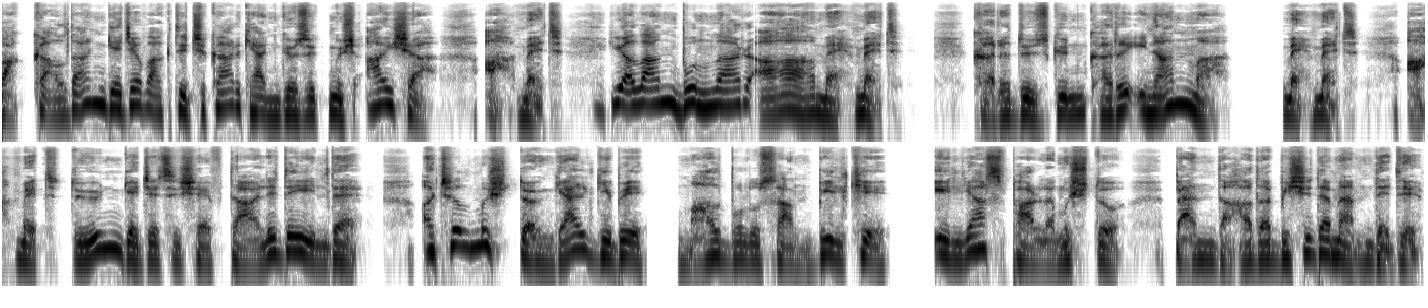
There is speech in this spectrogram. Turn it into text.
bakkaldan gece vakti çıkarken gözükmüş Ayşe. Ahmet yalan bunlar aa Mehmet. Karı düzgün karı inanma. Mehmet, Ahmet düğün gecesi şeftali değil de açılmış döngel gibi mal bulusan bil ki İlyas parlamıştı. Ben daha da bir şey demem dedi.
